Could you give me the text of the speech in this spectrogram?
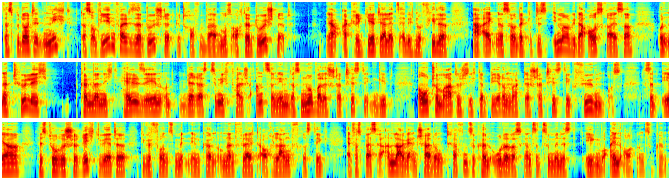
Das bedeutet nicht, dass auf jeden Fall dieser Durchschnitt getroffen werden muss. Auch der Durchschnitt ja, aggregiert ja letztendlich nur viele Ereignisse und da gibt es immer wieder Ausreißer. Und natürlich können wir nicht hell sehen und wäre es ziemlich falsch anzunehmen, dass nur weil es Statistiken gibt, automatisch sich der Bärenmarkt der Statistik fügen muss. Das sind eher historische Richtwerte, die wir für uns mitnehmen können, um dann vielleicht auch langfristig etwas bessere Anlageentscheidungen treffen zu können oder das Ganze zumindest irgendwo einordnen zu können.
